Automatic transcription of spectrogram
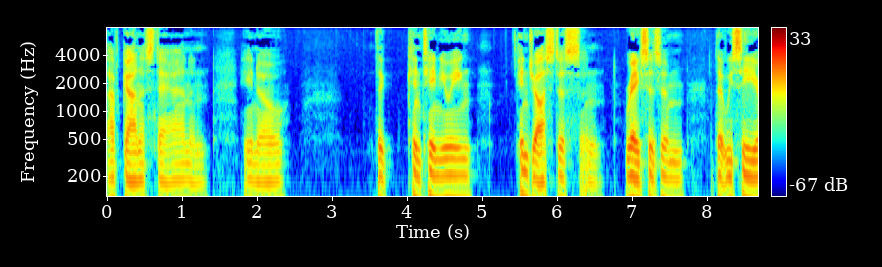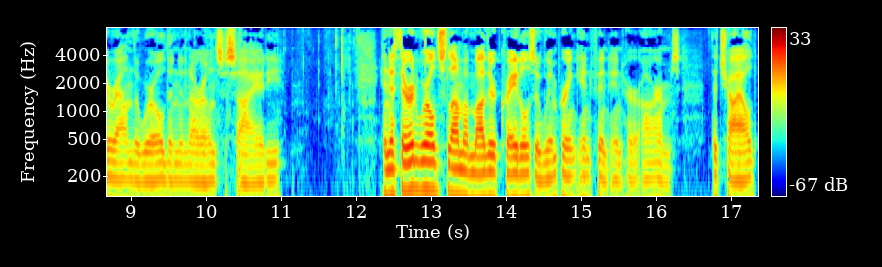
Afghanistan and, you know, the continuing injustice and racism that we see around the world and in our own society. In a third world slum, a mother cradles a whimpering infant in her arms. The child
